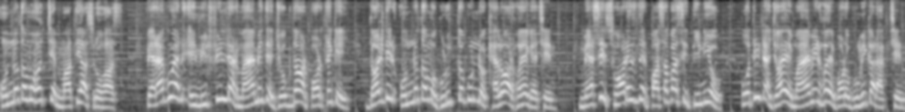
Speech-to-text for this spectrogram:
অন্যতম হচ্ছেন মাতিয়াস রোহাস। প্যারাগুয়ান এই মিডফিল্ডার মায়ামিতে যোগ দেওয়ার পর থেকেই দলটির অন্যতম গুরুত্বপূর্ণ খেলোয়াড় হয়ে গেছেন। মেসি সোয়ারেসদের পাশাপাশি তিনিও প্রতিটা জয়ে মায়ামির হয়ে বড় ভূমিকা রাখছেন।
